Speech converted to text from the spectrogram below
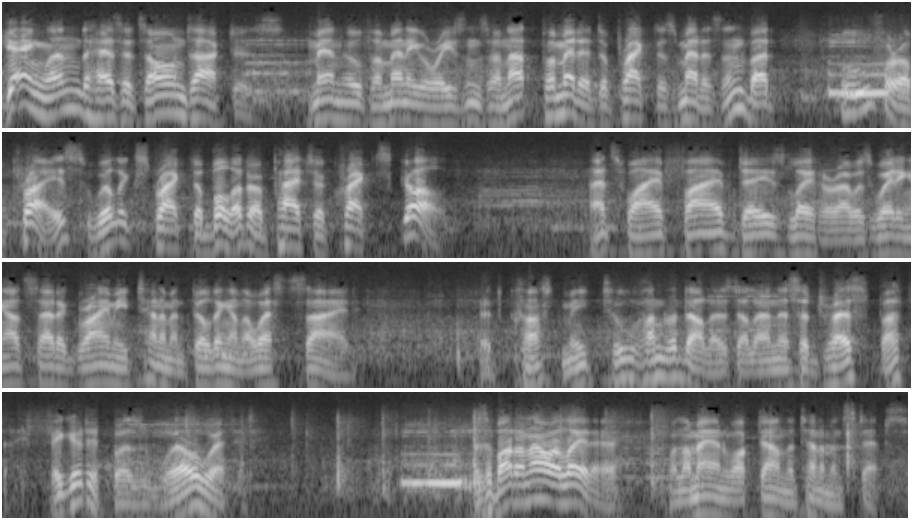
Gangland has its own doctors, men who, for many reasons, are not permitted to practice medicine, but who, for a price, will extract a bullet or patch a cracked skull. That's why five days later I was waiting outside a grimy tenement building on the west side. It cost me $200 to learn this address, but I figured it was well worth it. It was about an hour later when the man walked down the tenement steps.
